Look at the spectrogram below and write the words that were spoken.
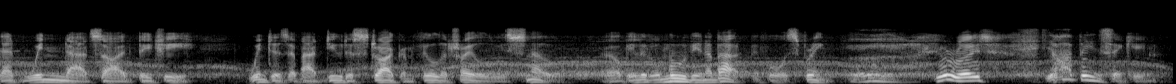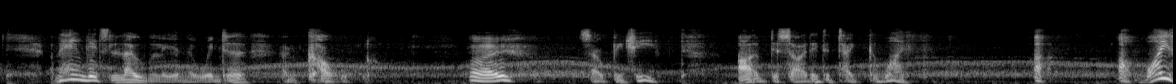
That wind outside, Peachy. Winter's about due to strike and fill the trails with snow. There'll be a little moving about before spring. You're right. I've been thinking. A man gets lonely in the winter and cold. Aye. So, Peachy, I've decided to take a wife. A a wife?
